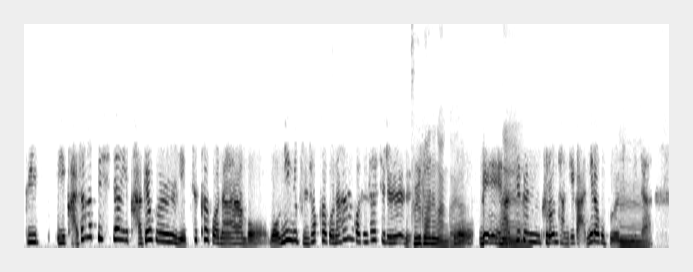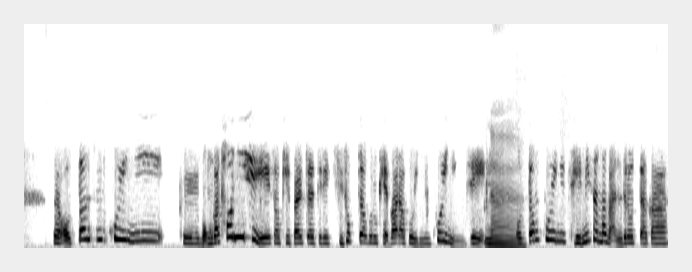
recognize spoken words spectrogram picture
그 이 가상화폐 시장의 가격을 예측하거나 뭐 원인을 분석하거나 하는 것은 사실은 불가능한가요? 뭐, 네, 네, 아직은 그런 단계가 아니라고 보여집니다. 음. 그러니까 어떤 코인이 그 뭔가 선의에 의해서 개발자들이 지속적으로 개발하고 있는 코인인지 네. 어떤 코인이 재미삼아 만들었다가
